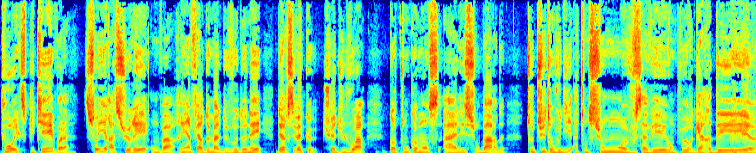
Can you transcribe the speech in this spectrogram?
pour expliquer, voilà, soyez rassurés, on va rien faire de mal de vos données. D'ailleurs, c'est vrai que tu as dû le voir, quand on commence à aller sur Bard, tout de suite on vous dit, attention, vous savez, on peut regarder, euh,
